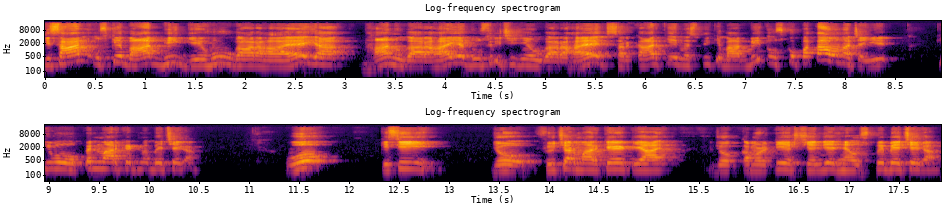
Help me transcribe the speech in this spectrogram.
किसान उसके बाद भी गेहूँ उगा रहा है या धान उगा रहा है या दूसरी चीज़ें उगा रहा है, सरकार की एमएसपी के बाद भी तो उसको पता होना चाहिए कि वो ओपन मार्केट में बेचेगा। वो किसी जो फ्यूचर मार्केट या जो कम्युनिटी एक्सचेंजेज हैं, उस पर बेचेगा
